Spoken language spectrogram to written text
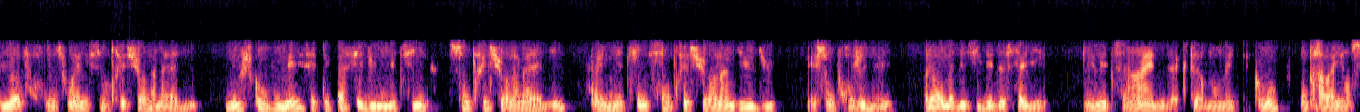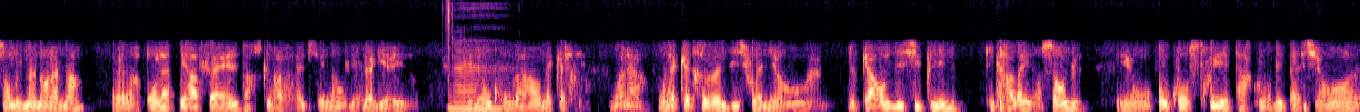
l'offre de soins est centrée sur la maladie. Nous, ce qu'on voulait, c'était passer d'une médecine centrée sur la maladie à une médecine centrée sur l'individu et son projet de vie. Alors on a décidé de s'allier. Les médecins et les acteurs non médicaux, on travaille ensemble, main dans la main. Euh, on l'appelle Raphaël parce que Raphaël, c'est l'ange de la guérison. Ah. Et donc on va, on a, quatre- voilà, on a 90 soignants euh, de 40 disciplines qui travaillent ensemble et on co-construit les parcours des patients euh,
